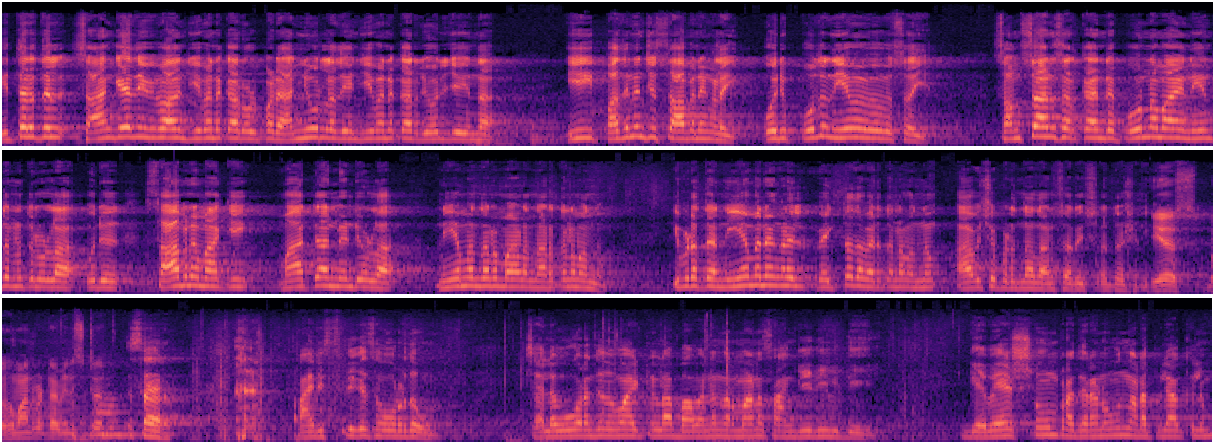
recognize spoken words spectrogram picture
ഇത്തരത്തിൽ സാങ്കേതിക വിഭാഗം ജീവനക്കാർ ഉൾപ്പെടെ അഞ്ഞൂറിലധികം ജീവനക്കാർ ജോലി ചെയ്യുന്ന ഈ പതിനഞ്ച് സ്ഥാപനങ്ങളെ ഒരു പൊതു നിയമവ്യവസ്ഥയിൽ സംസ്ഥാന സർക്കാരിന്റെ പൂർണമായ നിയന്ത്രണത്തിലുള്ള ഒരു സ്ഥാപനമാക്കി മാറ്റാൻ വേണ്ടിയുള്ള നിയമനിർമ്മാണം നടത്തണമെന്നും ഇവിടുത്തെ നിയമനങ്ങളിൽ വ്യക്തത വരുത്തണമെന്നും ആവശ്യപ്പെടുന്നതാണ് സർ ഈ ശ്രദ്ധ ക്ഷണിക്കുന്നത്. യെസ് ബഹുമാനപ്പെട്ട മിനിസ്റ്റർ. സാർ പാരിസ്ഥിതിക സൗഹൃദവും ചെലവ് കുറഞ്ഞതുമായിട്ടുള്ള ഭവന നിർമ്മാണ സാങ്കേതിക വിദ്യയിൽ ഗവേഷണവും പ്രചരണവും നടപ്പിലാക്കലും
